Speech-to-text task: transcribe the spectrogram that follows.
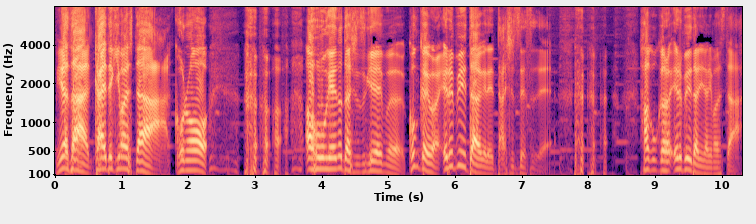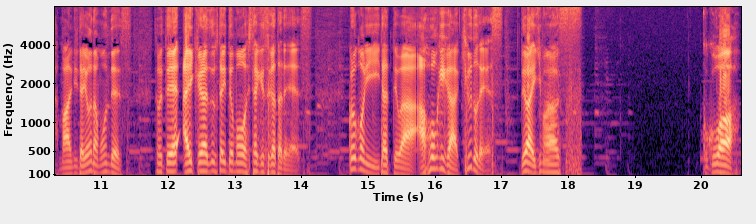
皆さん、帰ってきましたこの アホゲーの脱出ゲーム。今回はエレベーターで脱出です。箱からエレベーターになりました。まあ似たようなもんです。そして相変わらず二人とも下着姿です。この子に至ってはアホ毛が9度です。では行きます。ここは、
